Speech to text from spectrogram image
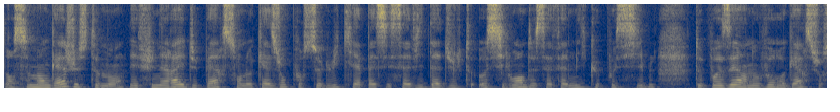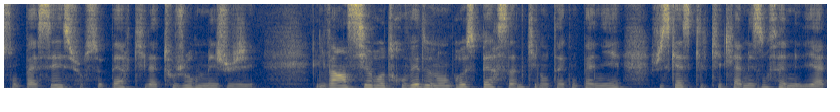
Dans ce manga, justement, les funérailles du père sont l'occasion pour celui qui a passé sa vie d'adulte aussi loin de sa famille que possible de poser un nouveau regard sur son passé et sur ce père qu'il a toujours méjugé. Il va ainsi retrouver de nombreuses personnes qui l'ont accompagné jusqu'à ce qu'il quitte la maison familiale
